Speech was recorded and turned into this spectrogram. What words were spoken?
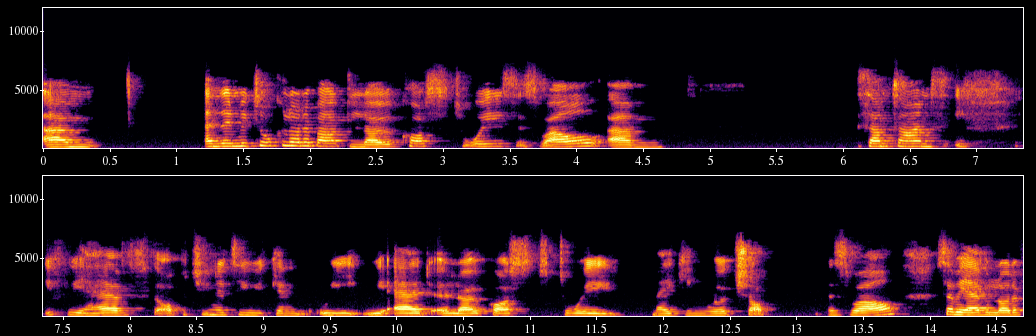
Um, and then we talk a lot about low cost toys as well. Um, sometimes if if we have the opportunity we can we we add a low cost toy making workshop as well. So we have a lot of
